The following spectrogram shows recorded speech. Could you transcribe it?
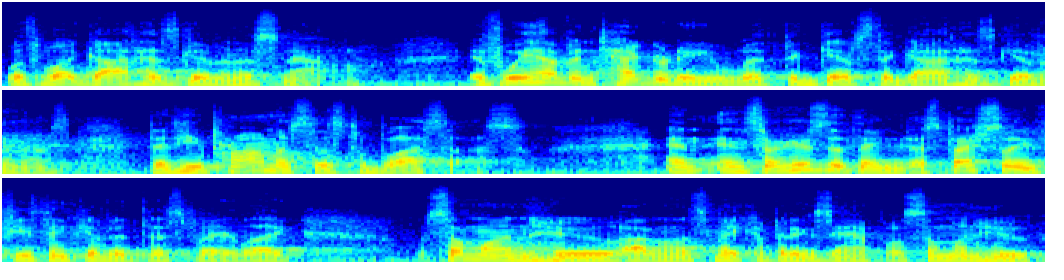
with what God has given us now, if we have integrity with the gifts that God has given us, then He promises to bless us. And, and so here's the thing, especially if you think of it this way like someone who, I don't know, let's make up an example, someone who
